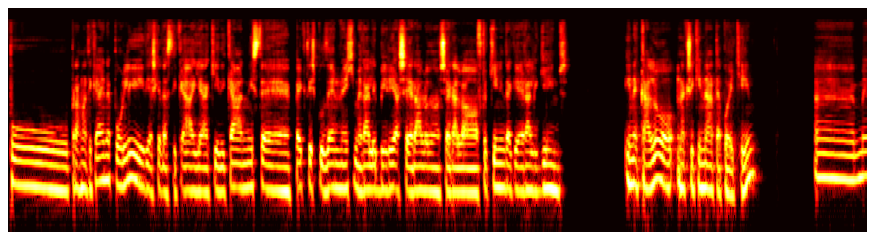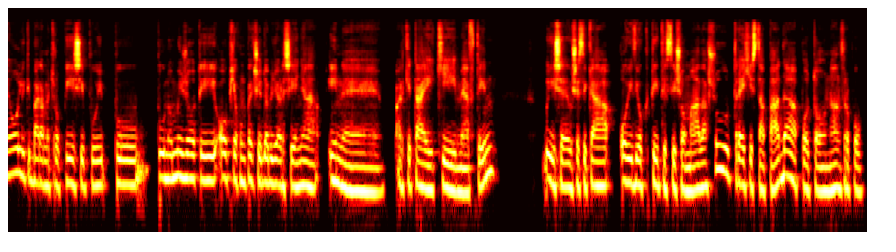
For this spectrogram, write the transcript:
που πραγματικά είναι πολύ διασκεδαστικά για και ειδικά αν είστε παίκτης που δεν έχει μεγάλη εμπειρία σε ράλο, σε ράλο αυτοκίνητα και rally games είναι καλό να ξεκινάτε από εκεί ε, με όλη την παραμετροποίηση που, που, που νομίζω ότι όποιοι έχουν παίξει το WRC 9 είναι αρκετά εκεί με αυτήν είσαι ουσιαστικά ο ιδιοκτήτης της ομάδας σου τρέχεις τα πάντα από τον άνθρωπο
